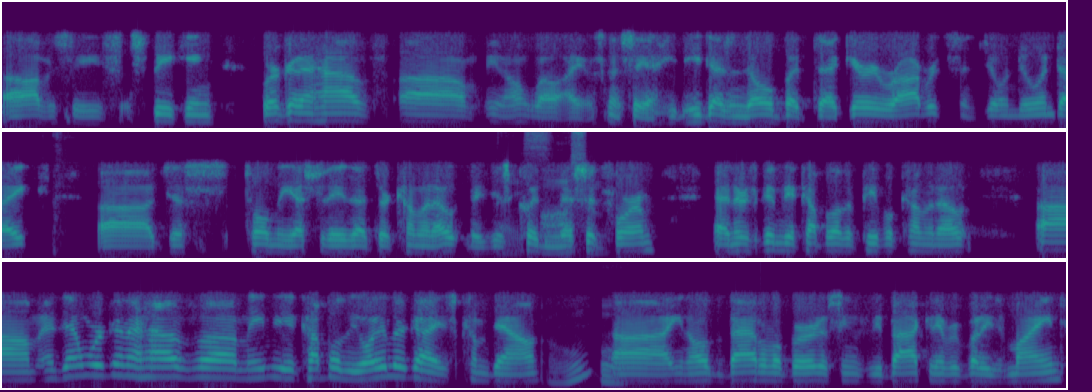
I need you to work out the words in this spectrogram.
obviously speaking. We're going to have, um, you know, well, I was going to say he, he doesn't know, but uh, Gary Roberts and Joe Nieuwendyk uh, just told me yesterday that they're coming out. They just nice. couldn't awesome. miss it for him. And there's going to be a couple other people coming out. Um, and then we're going to have uh, maybe a couple of the Oiler guys come down. Uh, you know, the Battle of Alberta seems to be back in everybody's mind.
